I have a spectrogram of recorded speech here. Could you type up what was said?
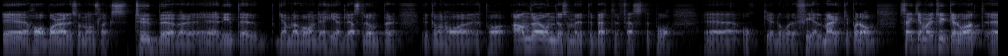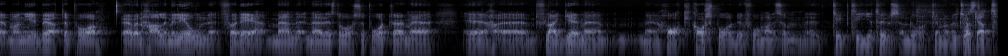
eh, har bara liksom någon slags tub över. Eh, det är inte gamla vanliga hedliga strumpor. Utan man har ett par andra under som är lite bättre fäste på. Eh, och då var det fel märke på dem. Sen kan man ju tycka då att eh, man ger böter på över en halv miljon för det. Men när det står supportrar med eh, flaggor med, med hakkors på. Då får man liksom typ 10 000. Då kan man väl tycka Fast... att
